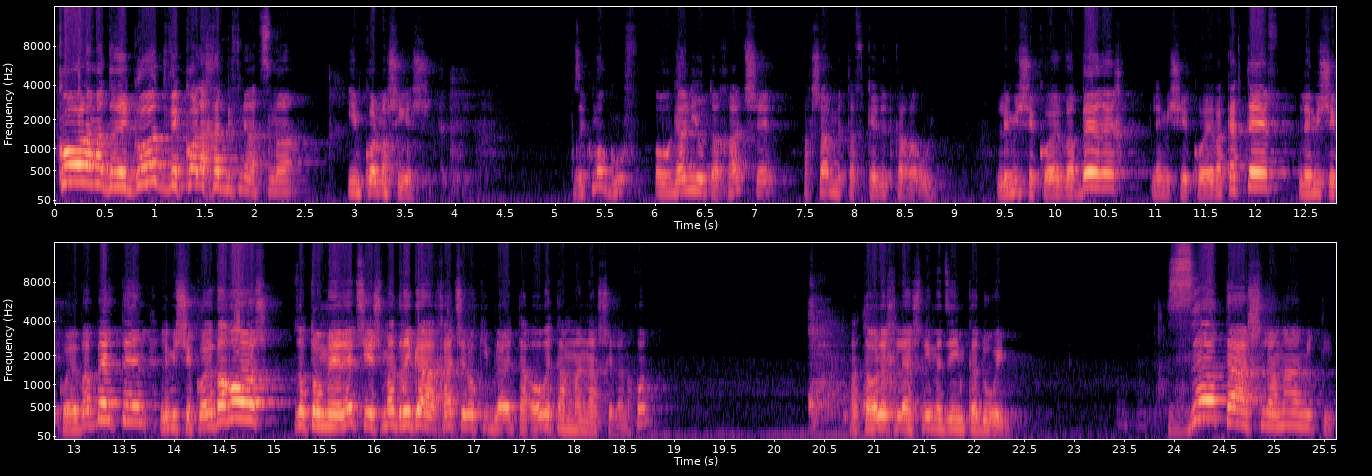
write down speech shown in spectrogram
כל המדרגות וכל אחת בפני עצמה עם כל מה שיש. זה כמו גוף, אורגניות אחת שעכשיו מתפקדת כראוי. למי שכואב הברך, למי שכואב הכתף, למי שכואב הבטן, למי שכואב הראש. זאת אומרת שיש מדרגה אחת שלא קיבלה את האור, את המנה שלה, נכון? אתה הולך להשלים את זה עם כדורים. זאת ההשלמה האמיתית.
